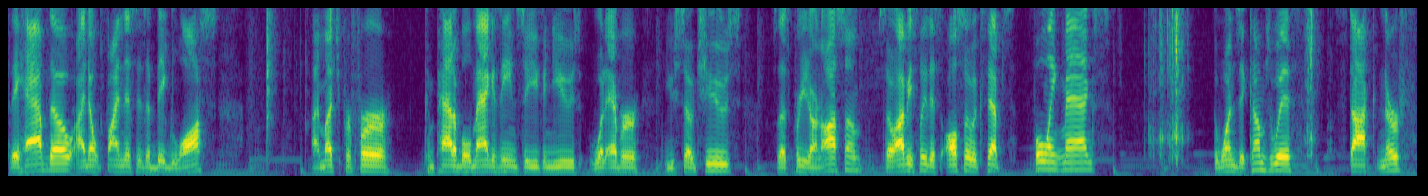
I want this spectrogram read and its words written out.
they have though. I don't find this as a big loss. I much prefer compatible magazines so you can use whatever you so choose. So that's pretty darn awesome. So obviously this also accepts full length mags, the ones it comes with, stock Nerf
